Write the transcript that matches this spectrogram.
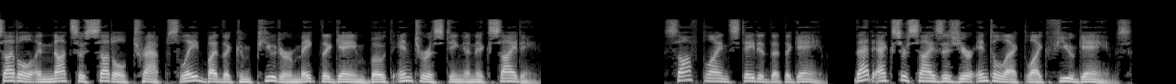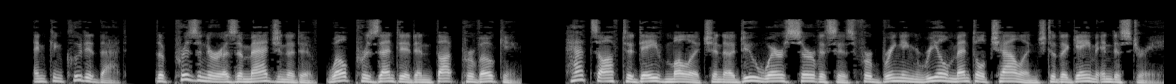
subtle and not-so-subtle traps laid by the computer make the game both interesting and exciting." Softline stated that the game, "...that exercises your intellect like few games," and concluded that, "...the prisoner is imaginative, well presented and thought-provoking. Hats off to Dave Mullich and Edu-Ware Services for bringing real mental challenge to the game industry."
